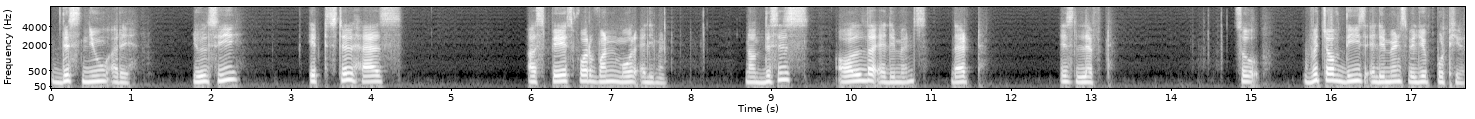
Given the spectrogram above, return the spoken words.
this new array you will see it still has a space for one more element. Now this is all the elements that is left. So which of these elements will you put here?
